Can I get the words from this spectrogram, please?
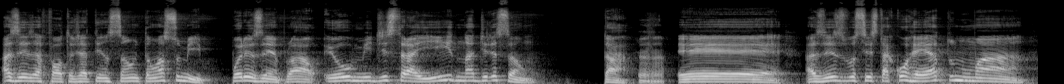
às vezes a falta de atenção, então assumir. Por exemplo, ah, eu me distraí na direção. Tá. Uhum. É, às vezes você está correto numa,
